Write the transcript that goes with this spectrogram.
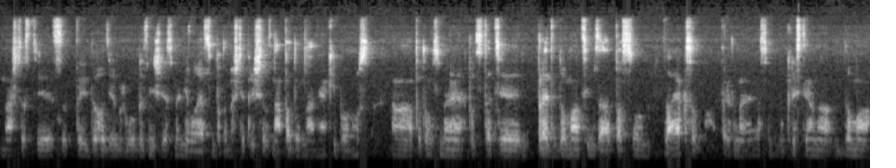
našťastie sa tej dohode už vôbec nič nesmenilo. Ja som potom ešte prišiel s nápadom na nejaký bonus a potom sme v podstate pred domácim zápasom za Ajaxom tak sme, ja som u Kristiana doma,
